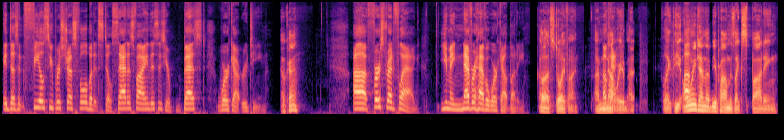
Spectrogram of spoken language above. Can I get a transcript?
it doesn't feel super stressful, but it's still satisfying. This is your best workout routine. okay. Uh, first red flag: you may never have a workout buddy. Oh, that's totally fine. I'm Okay. not worried about it. Like the Uh, only time that'd be a problem is like spotting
